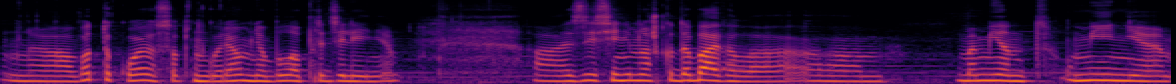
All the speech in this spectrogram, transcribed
А, вот такое, собственно говоря, у меня было определение. А, здесь я немножко добавила а, момент умения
